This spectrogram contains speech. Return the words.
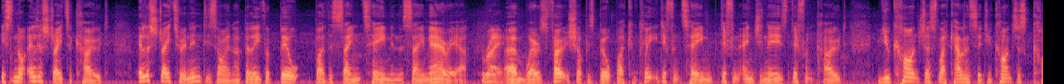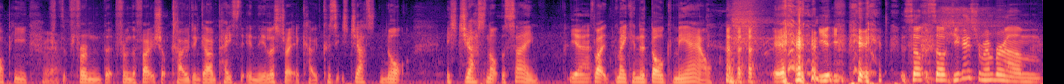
It's not Illustrator code. Illustrator and InDesign, I believe, are built by the same team in the same area. Right. Um, whereas Photoshop is built by a completely different team, different engineers, different code. You can't just, like Alan said, you can't just copy yeah. from the from the Photoshop code and go and paste it in the Illustrator code because it's just not, it's just not the same. Yeah, it's like making the dog meow. you, you, so, so do you guys remember um,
